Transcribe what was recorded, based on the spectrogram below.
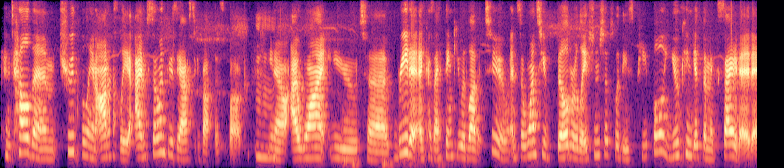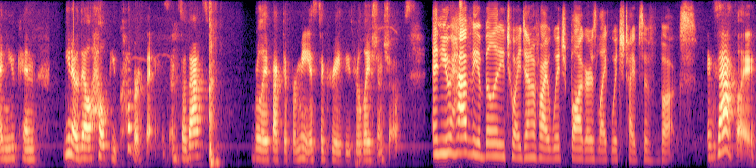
can tell them truthfully and honestly, I'm so enthusiastic about this book. Mhm. You know, I want you to read it because I think you would love it too. And so once you build relationships with these people, you can get them excited and you can, you know, they'll help you cover things. And so that's really effective for me is to create these relationships. And you have the ability to identify which bloggers like which types of books. Exactly.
